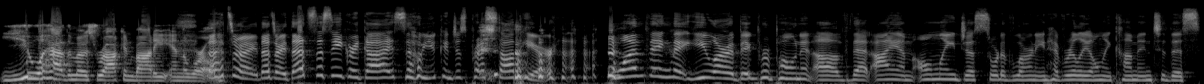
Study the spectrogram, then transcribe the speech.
you will have the most rocking body in the world. That's right. That's right. That's the secret, guys. So you can just press stop here. One thing that you are a big proponent of that I am only just sort of learning, have really only come into this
